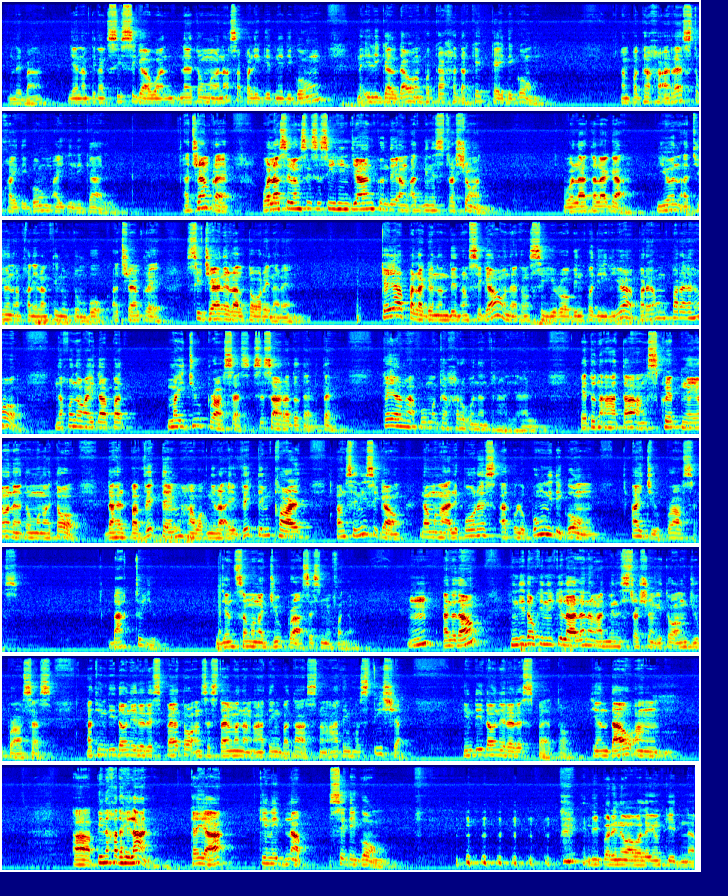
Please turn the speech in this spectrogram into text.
'Di ba? Yan ang pinagsisigawan na itong mga nasa paligid ni Digong na illegal daw ang pagkakadakip kay Digong. Ang pagkakaaresto kay Digong ay illegal. At syempre, wala silang sisisihin diyan kundi ang administrasyon. Wala talaga. Yun at yun ang kanilang tinutumbok. At syempre, si General Torre na rin. Kaya pala ganun din ang sigaw na itong si Robin Padilla. Parehong pareho. Na kuno ay dapat may due process si Sara Duterte. Kaya nga po magkakaroon ng trial. Ito na ata ang script ngayon na itong mga ito. Dahil pa victim, hawak nila ay victim card, ang sinisigaw ng mga alipores at ulupong ni Digong ay due process. Back to you. Diyan sa mga due process niyo ko, no? Hmm? Ano daw? Hindi daw kinikilala ng administrasyong ito ang due process at hindi daw nirerespeto ang sistema ng ating batas, ng ating hostisya. Hindi daw nirerespeto. Yan daw ang ah, pinakadahilan. Kaya, kinidnap si Digong. Hindi pa rin nawawala yung kidnap.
